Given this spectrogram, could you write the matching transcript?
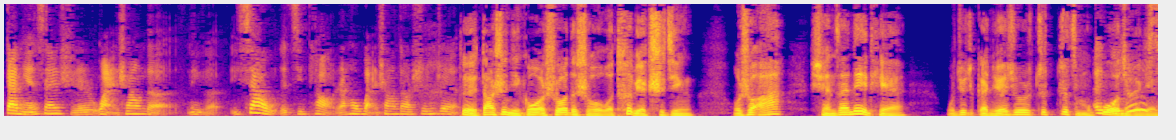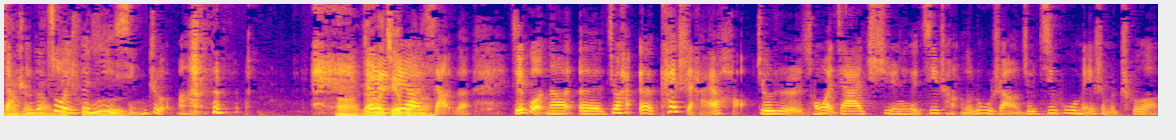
大年三十晚上的那个下午的机票，然后晚上到深圳。对，当时你跟我说的时候，我特别吃惊，我说啊，选在那天，我就感觉就是这这怎么过那个年三十呢？做一个逆行者嘛。啊，就是这样想的，结果呢，呃，就还呃开始还好，就是从我家去那个机场的路上就几乎没什么车，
